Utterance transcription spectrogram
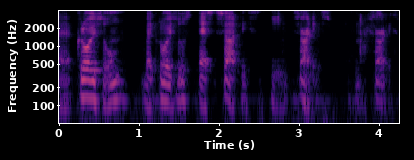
uh, bij Croisos S Sardis in Sardis. Of naar Sardis.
